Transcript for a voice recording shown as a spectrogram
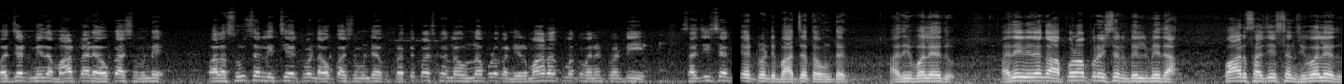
బడ్జెట్ మీద మాట్లాడే అవకాశం ఉండే వాళ్ళ సూచనలు ఇచ్చేటువంటి అవకాశం ఉండే ఒక ప్రతిపక్షంలో ఉన్నప్పుడు ఒక నిర్మాణాత్మకమైనటువంటి సజెషన్ ఇచ్చేటువంటి బాధ్యత ఉంటుంది. అది ఇవ్వలేదు. అదేవిధంగా అప్రాపరేషన్ బిల్ మీద వారు సజెషన్స్ ఇవ్వలేదు.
